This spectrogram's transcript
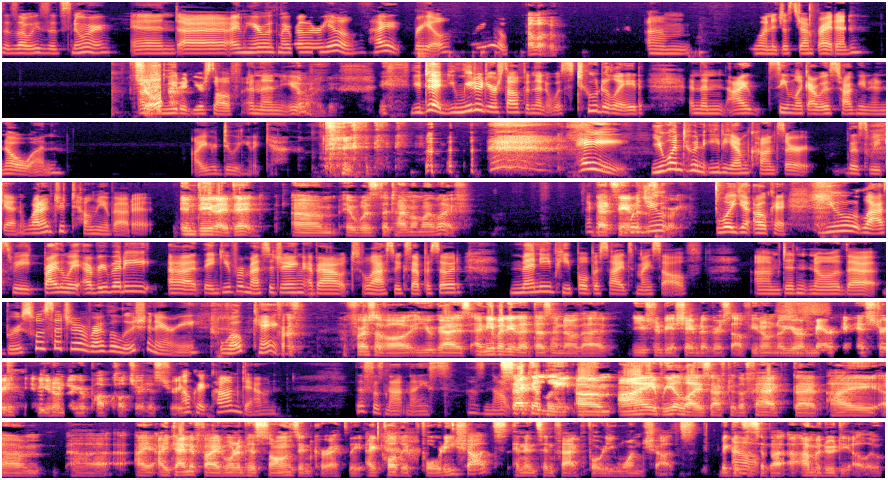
As always, it's Noor, and uh, I'm here with my brother Raheel. Hi, Raheel. How are you? Hello. Um, you want to just jump right in? Sure. Oh, you muted yourself, and then you No, I did. you did. You muted yourself, and then it was too delayed, and then I seemed like I was talking to no one. Oh, you're doing it again. hey, you went to an EDM concert this weekend. Why don't you tell me about it? Indeed, I did. Um, it was the time of my life. Okay, That's the end would of the you, story. Well, yeah, okay. You last week, by the way, everybody, uh, thank you for messaging about last week's episode. Many people besides myself um, didn't know that Bruce was such a revolutionary woke king. First, first of all, you guys, anybody that doesn't know that, you should be ashamed of yourself. You don't know your American history and you don't know your pop culture history. Okay, calm down. This is not nice. Secondly, um, I realized after the fact that I um, uh, I identified one of his songs incorrectly. I called it 40 shots, and it's in fact 41 shots because it's Oh. about Amadou Diallo.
